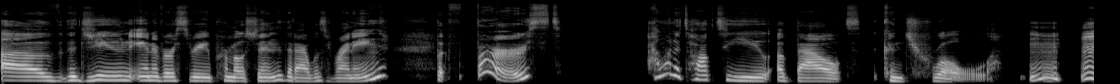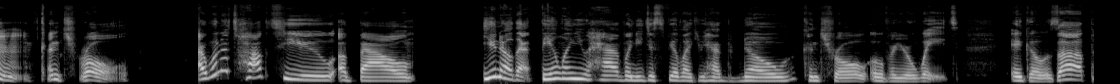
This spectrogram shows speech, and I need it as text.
of the June anniversary promotion that I was running. But first, I want to talk to you about control. Mm-hmm. Control. I want to talk to you about, you know, that feeling you have when you just feel like you have no control over your weight. It goes up,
